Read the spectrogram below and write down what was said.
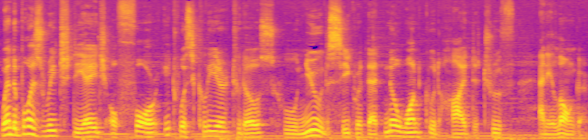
When the boys reached the age of four, it was clear to those who knew the secret that no one could hide the truth any longer.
